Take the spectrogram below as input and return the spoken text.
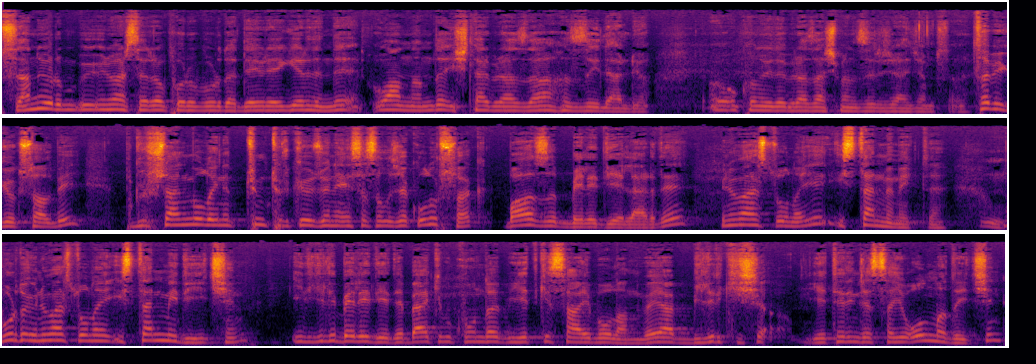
Sanıyorum bir üniversite raporu burada devreye girdiğinde o anlamda işler biraz daha hızlı ilerliyor. O, konuyu da biraz açmanızı rica edeceğim sana. Tabii Göksal Bey. Bu güçlenme olayını tüm Türkiye üzerine esas alacak olursak bazı belediyelerde üniversite onayı istenmemekte. Hı. Burada üniversite onayı istenmediği için ilgili belediyede belki bu konuda bir yetki sahibi olan veya bilir kişi yeterince sayı olmadığı için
